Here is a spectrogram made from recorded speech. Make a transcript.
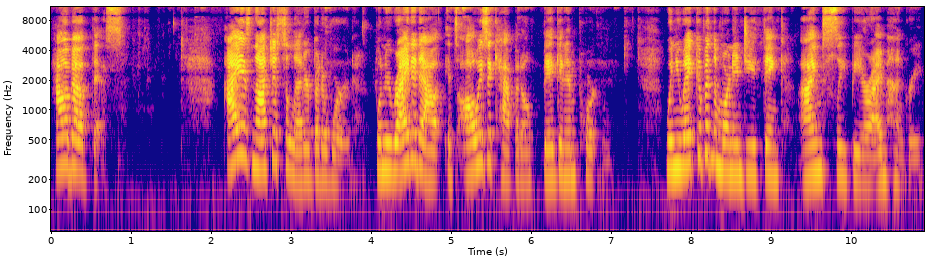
How about this? I is not just a letter, but a word. When we write it out, it's always a capital, big and important. When you wake up in the morning, do you think, I'm sleepy or I'm hungry?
